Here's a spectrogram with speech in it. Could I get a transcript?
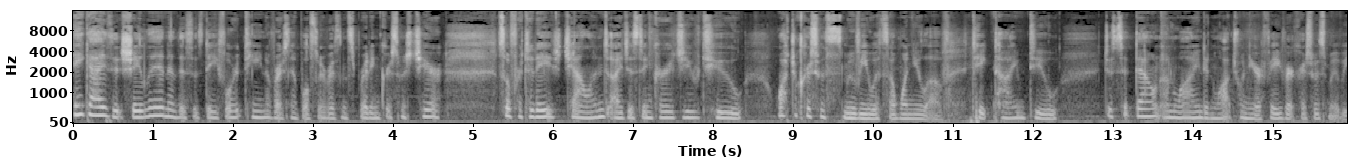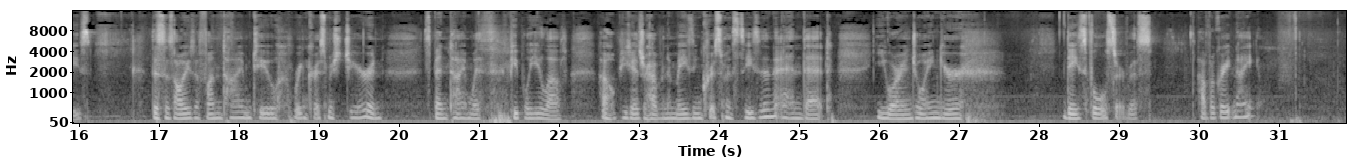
Hey guys, it's Shaylin, and this is day 14 of our simple service and spreading Christmas cheer. So, for today's challenge, I just encourage you to watch a Christmas movie with someone you love. Take time to just sit down, unwind, and watch one of your favorite Christmas movies. This is always a fun time to bring Christmas cheer and spend time with people you love. I hope you guys are having an amazing Christmas season and that you are enjoying your days full service. Have a great night.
